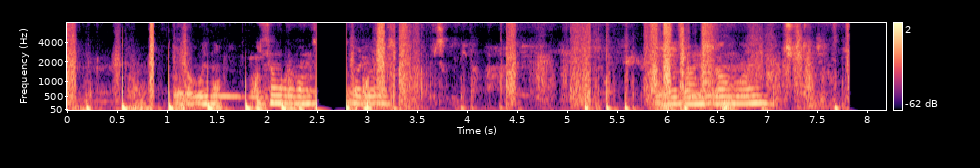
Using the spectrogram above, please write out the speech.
네, 여러분, 이성으로 방송하려고 해서 감사합니다. 네, 방송을 마치도록.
